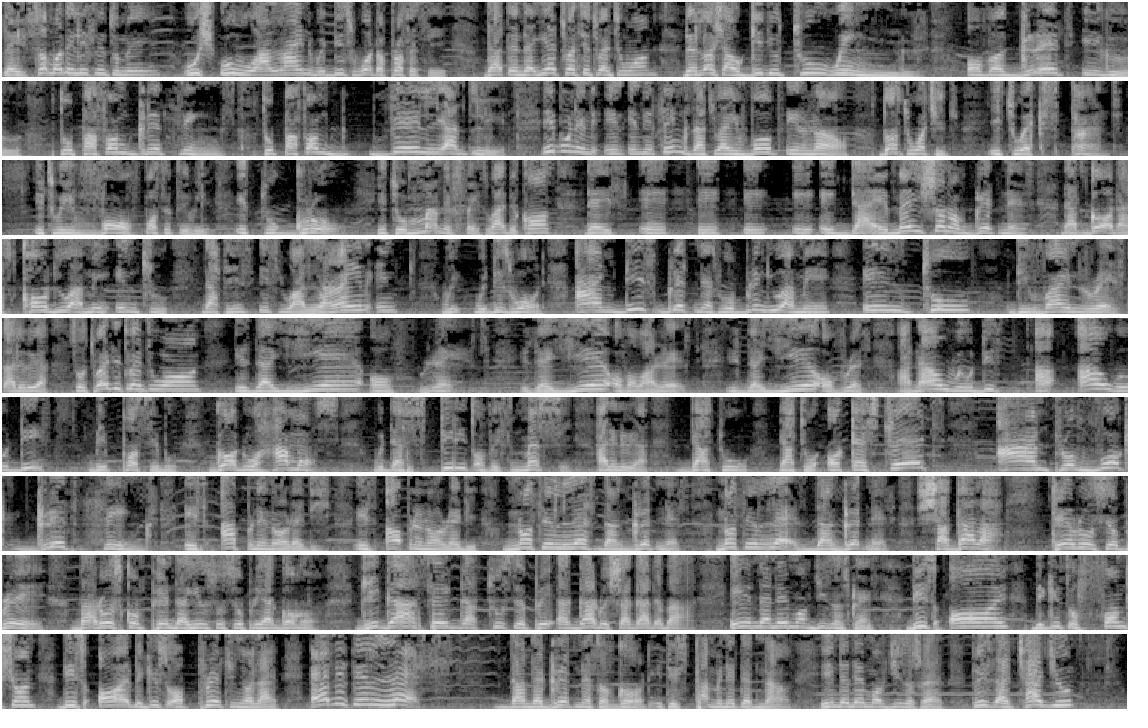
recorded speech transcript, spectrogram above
there is somebody listening to me who, who will align with this word of prophecy that in the year 2021, the Lord shall give you two wings of a great eagle to perform great things, to perform valiantly. Even in, in, in the things that you are involved in now, just watch it. It will expand, it will evolve positively, it will grow it will manifest. Why? Because there is a, a, a, a, a dimension of greatness that God has called you and me into. That is, if you align in with, with this word, and this greatness will bring you and me into divine rest. Hallelujah. So 2021 is the year of rest. Is the year of our rest. Is the year of rest. And how will this uh, how will this be possible? God will harm us with the spirit of his mercy. Hallelujah. That will that will orchestrate and provoke great things is happening already. Is happening already. Nothing less than greatness. Nothing less than greatness. Shagala. Kero sobre baros compenda yusu supria gogo. Giga senga tu sepre agado shagadaba. In the name of Jesus Christ, this oil begins to function. This oil begins to operate in your life. Anything less than the greatness of God, it is terminated now. In the name of Jesus Christ, please I charge you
